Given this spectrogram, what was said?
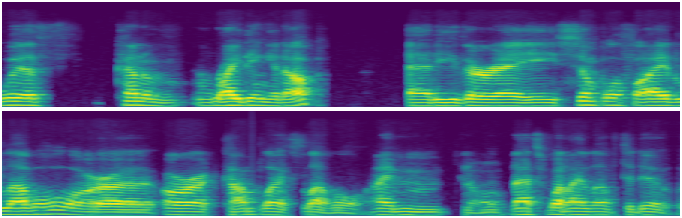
with kind of writing it up at either a simplified level or a, or a complex level. I'm you know that's what I love to do.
